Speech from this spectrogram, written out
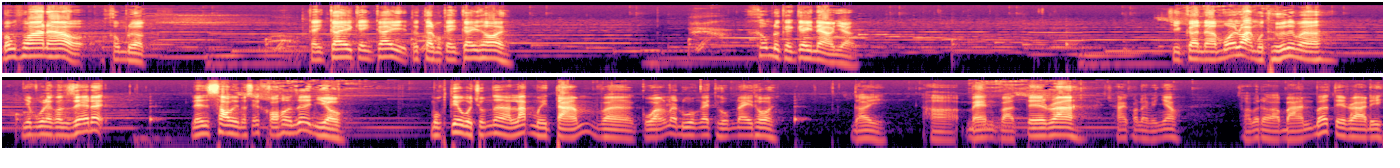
Bông hoa nào? Không được. Cành cây cành cây. Tôi cần một cành cây thôi. Không được cành cây nào nhỉ? Chỉ cần uh, mỗi loại một thứ thôi mà. Nhiệm vụ này còn dễ đấy. Lên sau thì nó sẽ khó hơn rất là nhiều. Mục tiêu của chúng ta là lap 18 Và cố gắng là đua ngay từ hôm nay thôi. Đây uh, Ben và Terra. Hai con này với nhau. Rồi bắt đầu bán bớt Terra đi.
